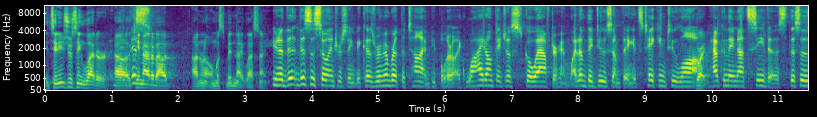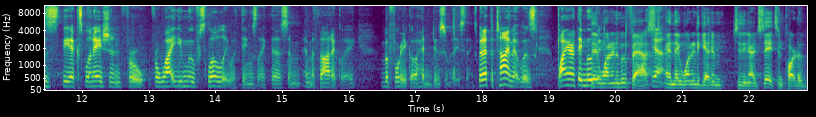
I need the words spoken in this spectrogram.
it's an interesting letter. Uh, it This- came out about I don't know, almost midnight last night. You know, th- this is so interesting because remember at the time, people are like, why don't they just go after him? Why don't they do something? It's taking too long. Right. How can they not see this? This is the explanation for, for why you move slowly with things like this and, and methodically before you go ahead and do some of these things. But at the time, it was, why aren't they moving? They wanted to move fast, Yeah. and they wanted to get him to the United States. And part of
